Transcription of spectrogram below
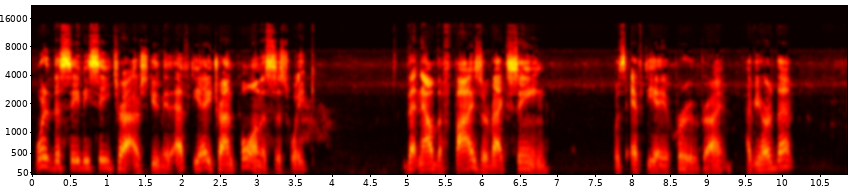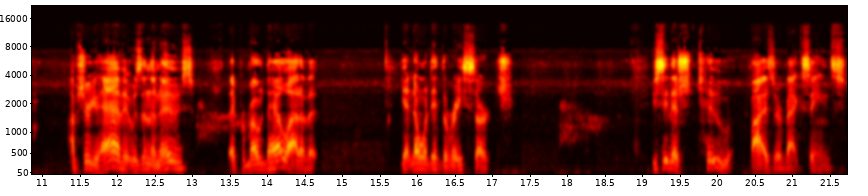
What did the CDC try, excuse me, the FDA try and pull on us this week? That now the Pfizer vaccine was FDA approved, right? Have you heard that? I'm sure you have. It was in the news. They promoted the hell out of it. Yet no one did the research. You see, there's two Pfizer vaccines.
